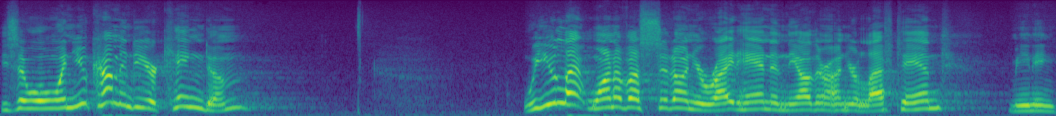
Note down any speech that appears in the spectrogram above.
He said, Well, when you come into your kingdom, Will you let one of us sit on your right hand and the other on your left hand? Meaning,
